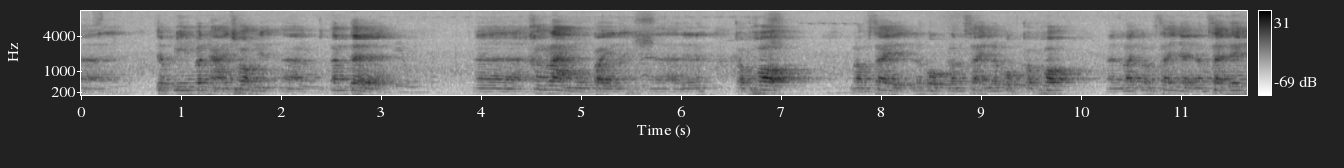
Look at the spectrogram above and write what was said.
อ่าจะมีปัญหาช่องเนี่ยอ่าตั้งแต่อ่าข้างล่างลงไปนะอ่าอะไรนะกระเพาะลำไส้ระบบลำไส้ระบบกระเพาะลำไส้ใหญ่ลำไส้เล็ก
